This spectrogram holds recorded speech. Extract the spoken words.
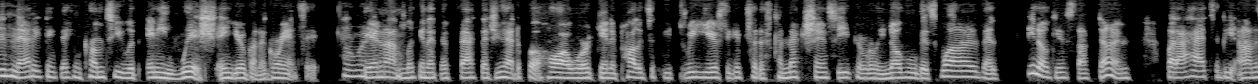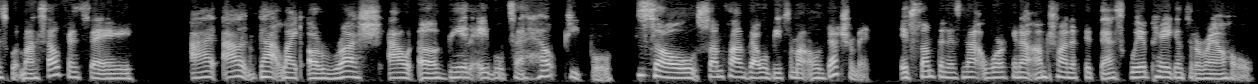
Mm-hmm. Now they think they can come to you with any wish and you're going to grant it. Oh They're not looking at the fact that you had to put hard work in. It probably took you three years to get to this connection so you can really know who this was and, you know, get stuff done. But I had to be honest with myself and say, I, I got like a rush out of being able to help people. Mm-hmm. So sometimes that will be to my own detriment if something is not working out, I'm trying to fit that square peg into the round hole.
